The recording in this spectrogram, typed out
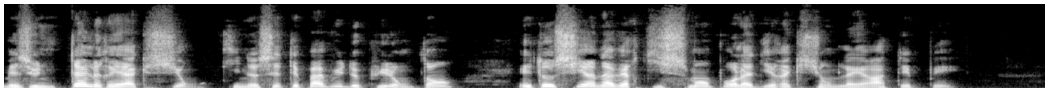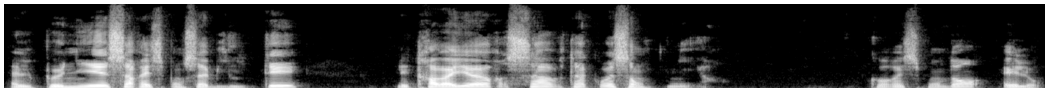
mais une telle réaction, qui ne s'était pas vue depuis longtemps, est aussi un avertissement pour la direction de la RATP. Elle peut nier sa responsabilité, les travailleurs savent à quoi s'en tenir. Correspondant Hello.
